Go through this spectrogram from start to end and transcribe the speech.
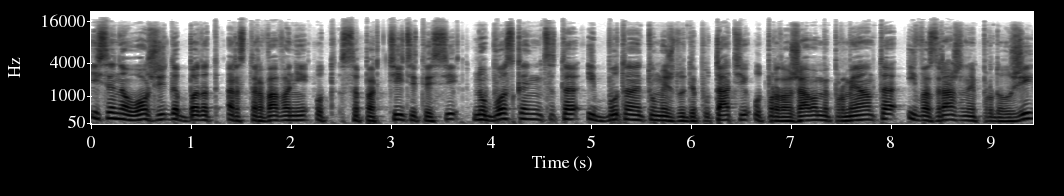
и се наложи да бъдат разтървавани от съпартийците си, но блъсканицата и бутането между депутати от Продължаваме промяната и Възраждане продължи,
